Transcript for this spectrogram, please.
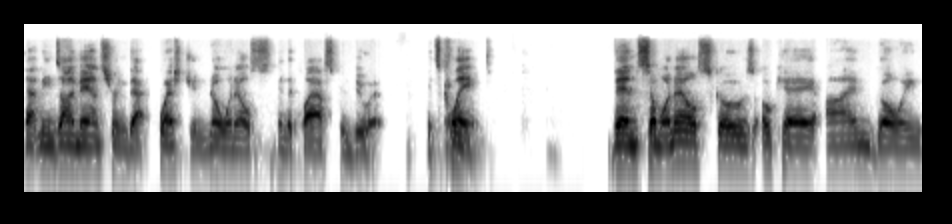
That means I'm answering that question. No one else in the class can do it. It's claimed. Then someone else goes, okay, I'm going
